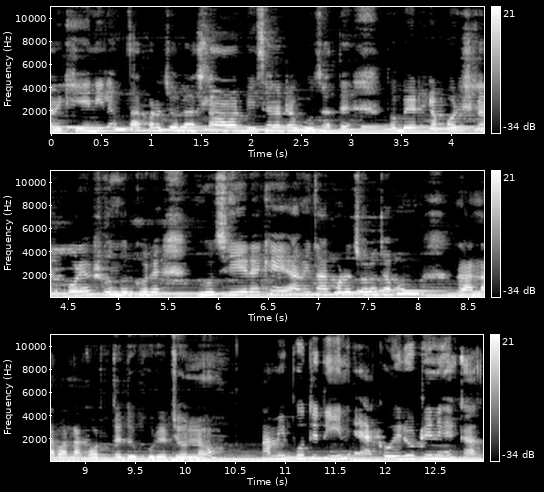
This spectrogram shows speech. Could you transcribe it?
আমি খেয়ে নিলাম, তারপরে চলে আসলাম আমার বিছানাটা গোছাতে। তো বেডটা পরিষ্কার করে, সুন্দর করে গুছিয়ে রেখে আমি তারপরে চলে যাব রান্না বান্না করতে দুপুরের জন্য। আমি প্রতিদিন একই রুটিনে কাজ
